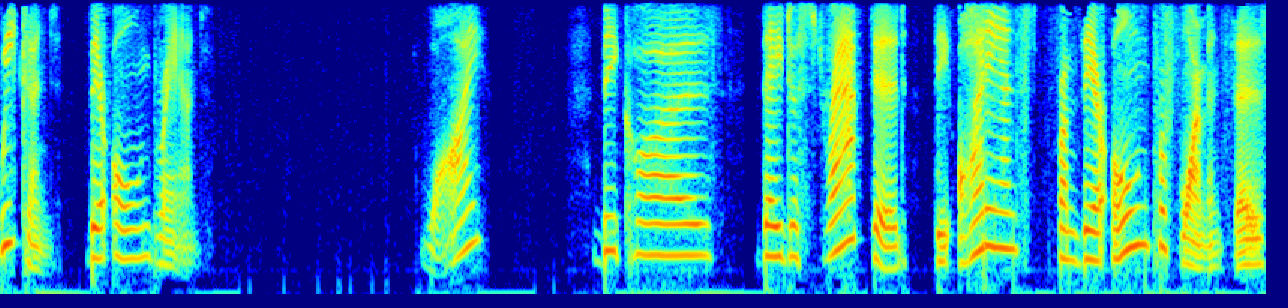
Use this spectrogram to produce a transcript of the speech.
weakened their own brand. Why? Because they distracted the audience from their own performances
